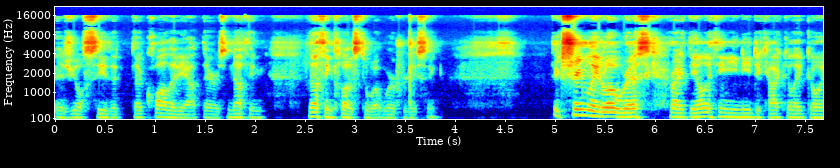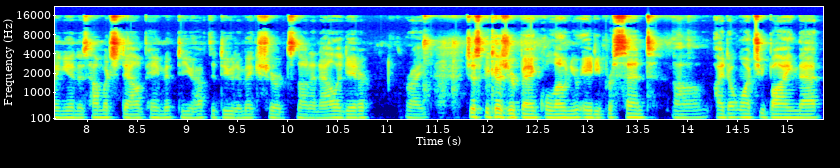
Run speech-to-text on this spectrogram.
as you'll see, the, the quality out there is nothing, nothing close to what we're producing. Extremely low risk, right? The only thing you need to calculate going in is how much down payment do you have to do to make sure it's not an alligator, right? Just because your bank will loan you 80%, um, I don't want you buying that,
